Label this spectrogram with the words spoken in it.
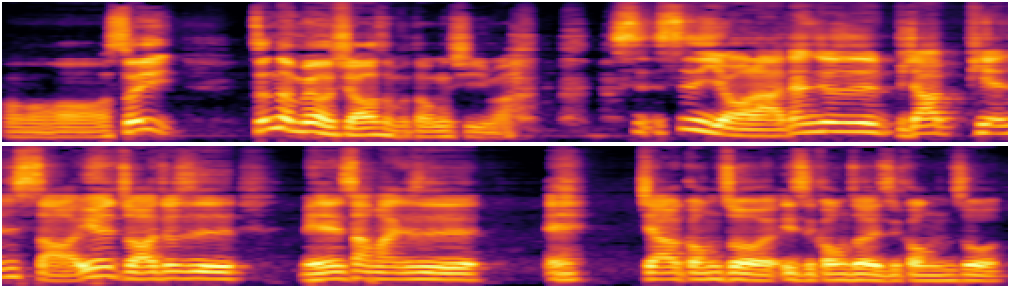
哦，所以真的没有学到什么东西吗？是是有啦，但就是比较偏少，因为主要就是每天上班就是，哎。交工作，一直工作，一直工作。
